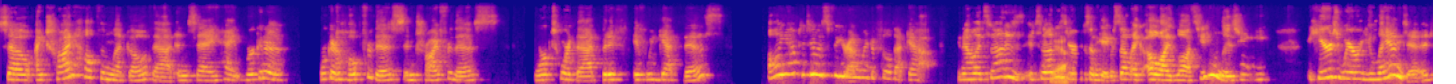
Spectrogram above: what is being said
So I try to help them let go of that and say, hey, we're gonna we're gonna hope for this and try for this, work toward that. But if if we get this, all you have to do is figure out a way to fill that gap. You know, it's not as it's not Yeah. a zero sum game. It's not like oh, I lost. You didn't lose. You, you here's where you landed.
